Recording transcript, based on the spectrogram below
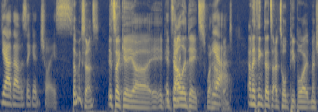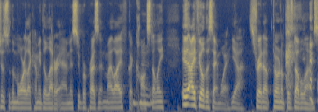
yeah that was a good choice That makes sense. It's like a uh, it, it It's an- validates what yeah. happened. And I think that's I've told people I mentioned this with the more like how many the letter M is super present in my life like Mm-hmm. constantly. It, I feel the same way. Yeah, straight up throwing up those double M's.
